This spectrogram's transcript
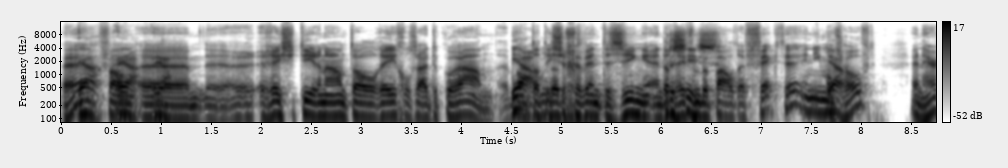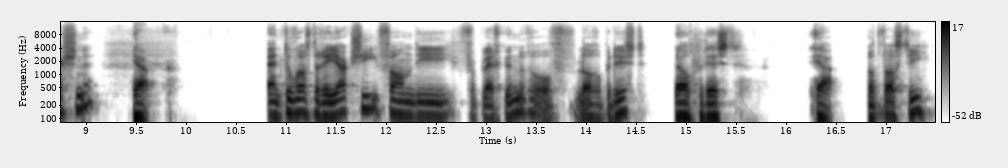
hè, Ja, van ja, ja. ehm, eh, reciteer een aantal regels uit de Koran. Want Ja, dat is ze gewend te zingen en dat heeft een bepaald effect hè, in iemands hoofd en hersenen. ja. En toen was de reactie van die verpleegkundige of logopedist, Logopedist. Ja. wat was die?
